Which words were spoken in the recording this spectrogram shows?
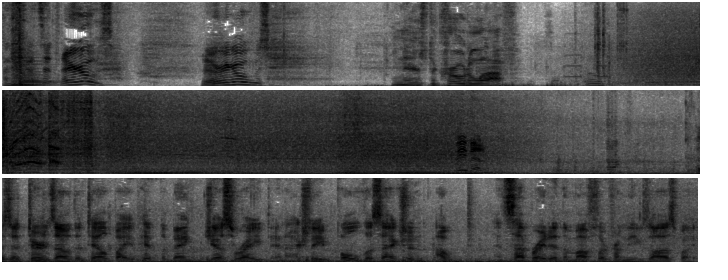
I think that's it. There it goes. There it goes. And there's the crow to laugh. Way better. As it turns out, the tailpipe hit the bank just right and actually pulled the section out and separated the muffler from the exhaust pipe.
